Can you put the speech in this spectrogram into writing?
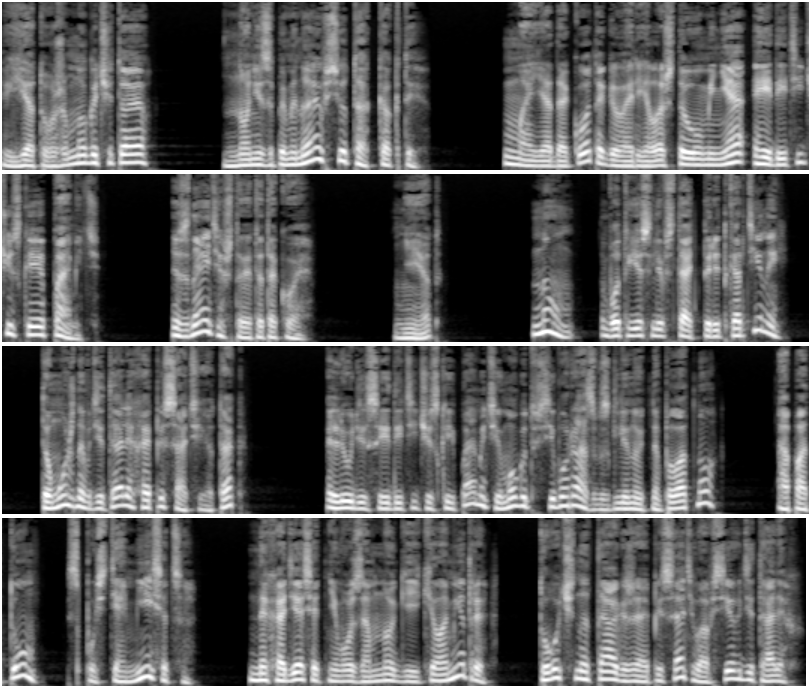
«Я тоже много читаю, но не запоминаю все так, как ты». Моя Дакота говорила, что у меня эйдетическая память. Знаете, что это такое? Нет. Ну, вот если встать перед картиной, то можно в деталях описать ее, так? Люди с эйдетической памятью могут всего раз взглянуть на полотно, а потом, спустя месяцы, находясь от него за многие километры, точно так же описать во всех деталях.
